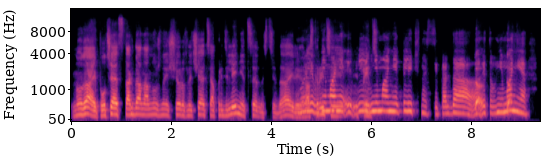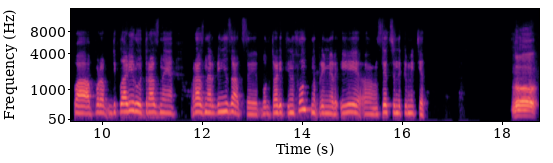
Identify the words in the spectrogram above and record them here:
Ну да, и получается тогда нам нужно еще различать определение ценности, да, или ну, раскрытие. Внимание, и, внимание к личности, когда да, это внимание да. по, по, декларируют разные, разные организации, благотворительный фонд, например, и э, Следственный комитет. Но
